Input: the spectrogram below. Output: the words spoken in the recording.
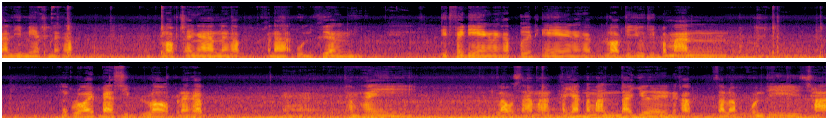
การรีแมปนะครับ รอบใช้งานนะครับ ขณะอุ่นเครื่องนี่ติดไฟแดงนะครับ เปิดแอร์นะครับ รอบจะอยู่ที่ประมาณ 680 รอบนะครับอ่าทำให้เราสามารถประหยัดน้ำมันได้เยอะเลยนะครับสำหรับคนที่ใช้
